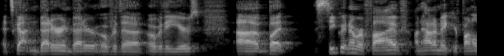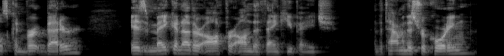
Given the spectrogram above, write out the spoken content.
It's gotten better and better over the over the years. Uh, but secret number five on how to make your funnels convert better is make another offer on the thank you page at the time of this recording,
